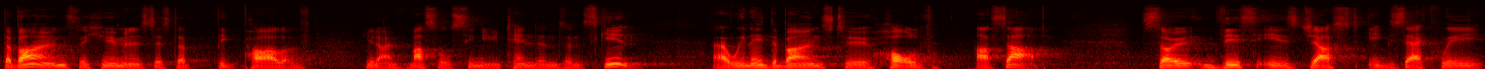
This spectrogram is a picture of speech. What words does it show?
the bones, the human is just a big pile of, you know, muscle, sinew, tendons, and skin. Uh, we need the bones to hold us up. So this is just exactly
